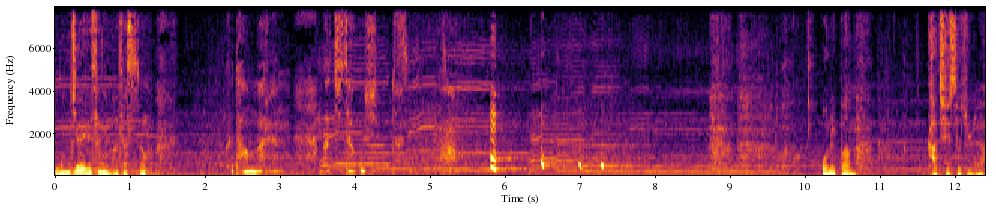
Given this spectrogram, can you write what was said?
민지와 예상이 맞았어. 그 다음 말은 같이 자고 싶다. 오늘 밤 같이 있어 줄래요?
